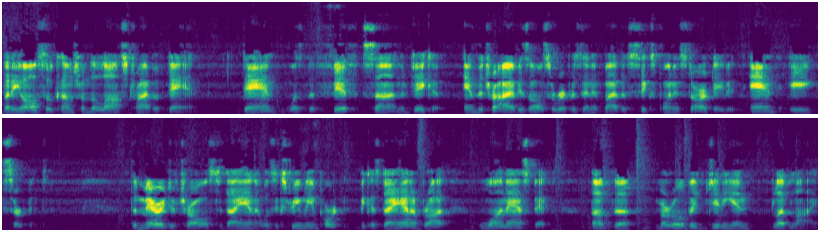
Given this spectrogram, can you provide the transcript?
But he also comes from the lost tribe of Dan. Dan was the fifth son of Jacob, and the tribe is also represented by the six pointed star of David and a serpent. The marriage of Charles to Diana was extremely important because Diana brought one aspect of the Merovingian bloodline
